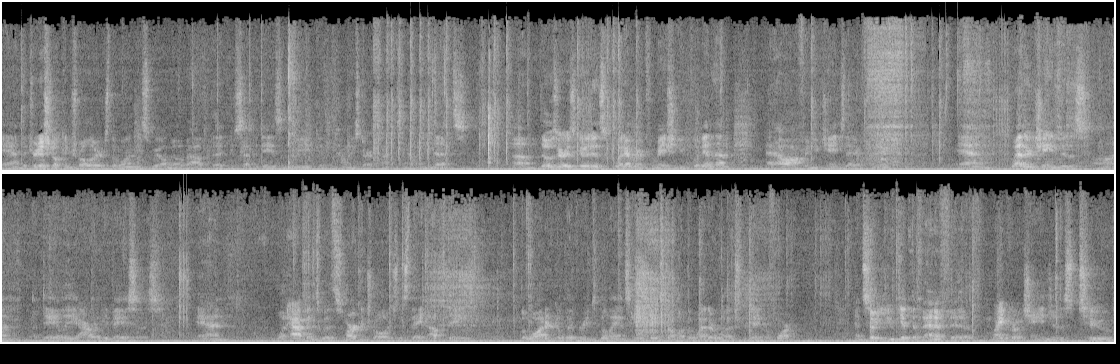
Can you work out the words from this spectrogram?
And the traditional controllers, the ones we all know about, that you set the days of the week and how many start times and how many minutes. Um, those are as good as whatever information you put in them and how often you change that information. And weather changes on a daily, hourly basis. And what happens with smart controllers is they update the water delivery to the landscape based on what the weather was the day before. And so you get the benefit of micro changes to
